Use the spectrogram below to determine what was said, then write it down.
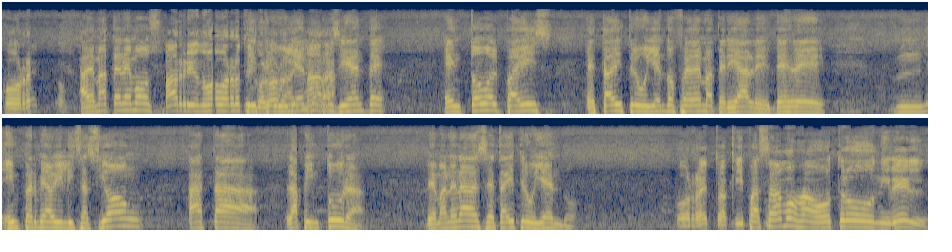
Correcto. Además tenemos... Barrio Nuevo, Barrio Tricolor. Distribuyendo, presidente, en todo el país está distribuyendo fe de materiales, desde impermeabilización hasta la pintura. De manera que se está distribuyendo. Correcto, aquí pasamos a otro nivel,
